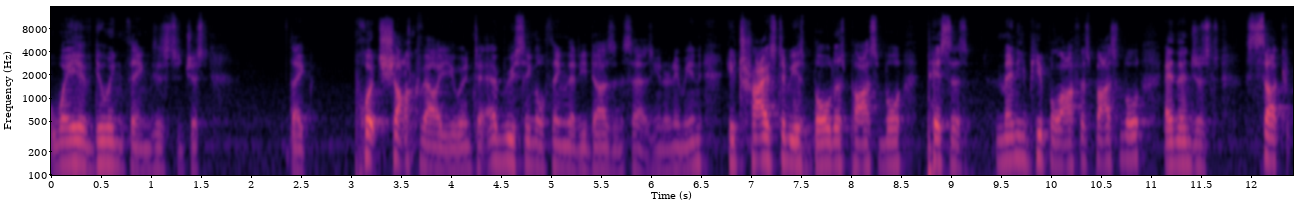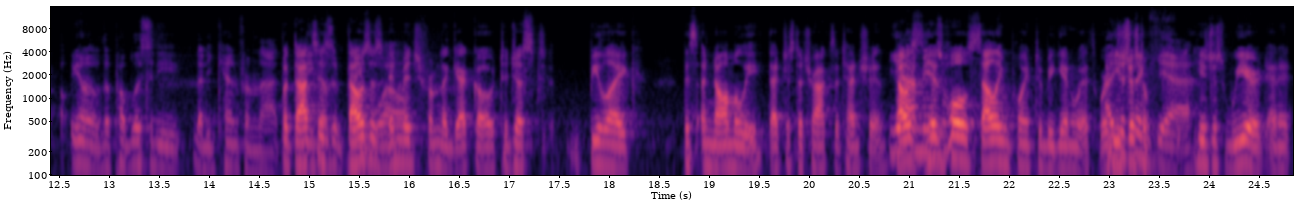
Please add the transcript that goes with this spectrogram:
way of doing things is to just like put shock value into every single thing that he does and says. You know what I mean? He tries to be as bold as possible, piss as many people off as possible, and then just suck you know the publicity that he can from that. But that's his that was his well. image from the get go to just be like this anomaly that just attracts attention. Yeah, that I was mean- his whole selling point to begin with, where I he's just just, think- a, yeah. he's just weird and it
